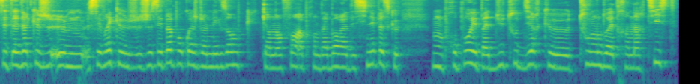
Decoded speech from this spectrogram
c'est-à-dire que je, euh, c'est vrai que je, je sais pas pourquoi je donne l'exemple qu'un enfant apprend d'abord à dessiner parce que mon propos est pas du tout de dire que tout le monde doit être un artiste.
